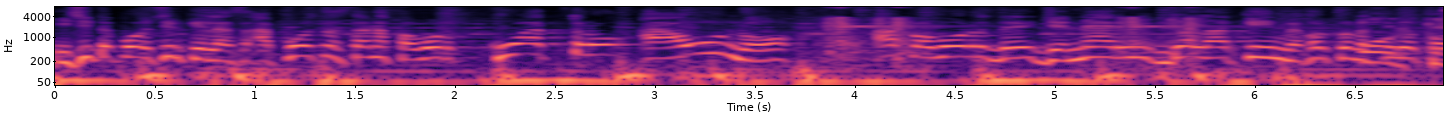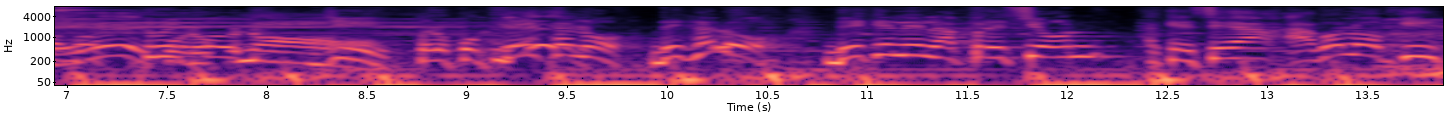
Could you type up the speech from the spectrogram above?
Y sí te puedo decir que las apuestas están a favor 4 a 1 a favor de Gennady Golovkin, mejor conocido ¿Por qué? como Triple Por- no. G. ¿Pero por qué? Déjalo, déjalo. Déjenle la presión a que sea a Golovkin.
